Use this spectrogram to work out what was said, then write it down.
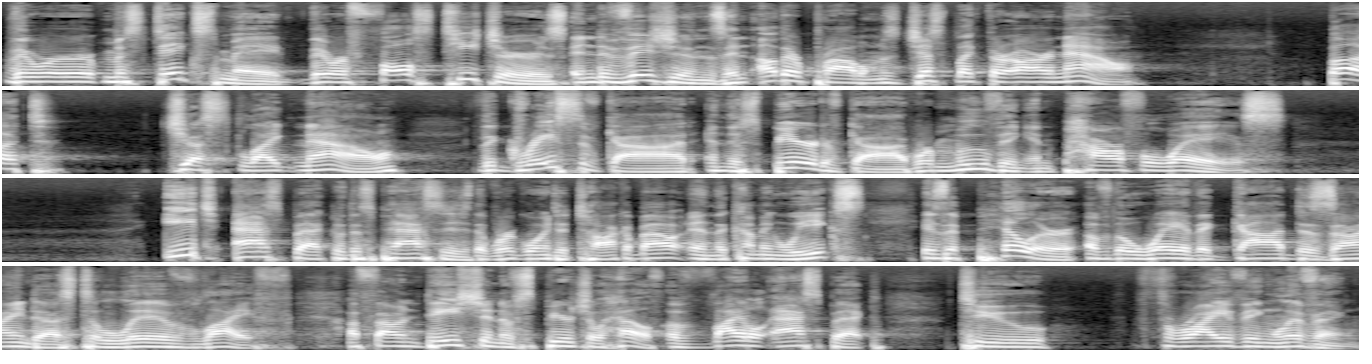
There were mistakes made. There were false teachers and divisions and other problems, just like there are now. But just like now, the grace of God and the Spirit of God were moving in powerful ways each aspect of this passage that we're going to talk about in the coming weeks is a pillar of the way that God designed us to live life, a foundation of spiritual health, a vital aspect to thriving living.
